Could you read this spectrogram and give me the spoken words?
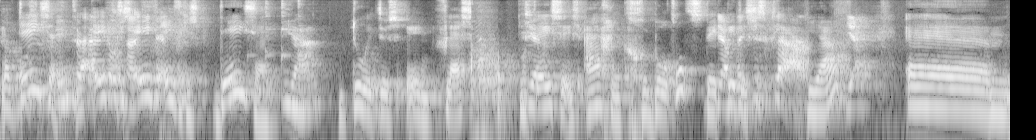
Want deze, nou, eventjes, even, eventjes. Deze Ja. Doe ik dus in flessen. Want Ja. deze is eigenlijk gebotteld. Dit, Ja, dit is klaar. Ja. Ja. Ehm,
